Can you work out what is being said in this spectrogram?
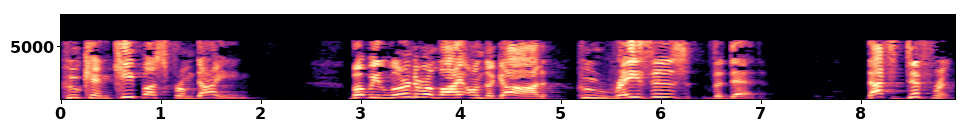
who can keep us from dying, but we learn to rely on the God who raises the dead. That's different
